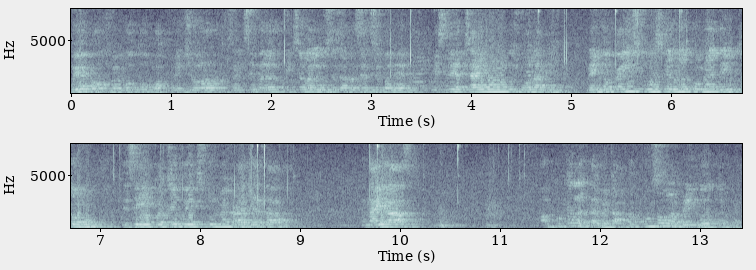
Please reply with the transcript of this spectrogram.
वे बहुत वे वो तो बहुत मेच्योर और सेंसिबल है पीछे वाले उससे ज़्यादा सेंसिबल है। इसलिए अच्छा ही उन्होंने कुछ बोला नहीं। नहीं तो कई स्कूल्स के अंदर को मैं देखता हूँ, जैसे एक बच्चे को एक स्कूल में खड़ा किया था I आपको क्या लगता है बेटा, आपका कौन सा वाला ब्रेन वर्क कर है?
